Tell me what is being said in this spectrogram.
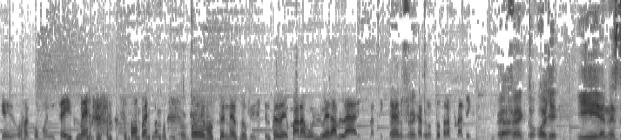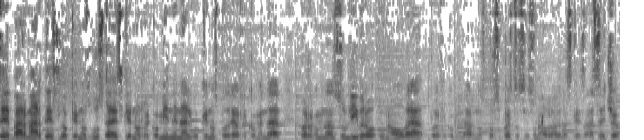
que, o sea, como en seis meses más o menos, podemos tener suficiente de para volver a hablar y platicar Perfecto. y echarnos otra plática. Perfecto. Oye, y en este bar martes lo que nos gusta es que nos recomienden algo. ¿Qué nos podrías recomendar? Puedes recomendarnos un libro, una obra, puedes recomendarnos, por supuesto, si es una obra de las que has hecho,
